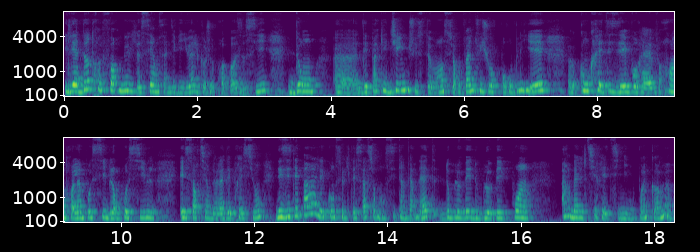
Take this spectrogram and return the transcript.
Il y a d'autres formules de séances individuelles que je propose aussi, dont euh, des packaging justement sur 28 jours pour oublier, euh, concrétiser vos rêves, rendre l'impossible en possible et sortir de la dépression. N'hésitez pas à aller consulter ça sur mon site internet www.armel-timine.com.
